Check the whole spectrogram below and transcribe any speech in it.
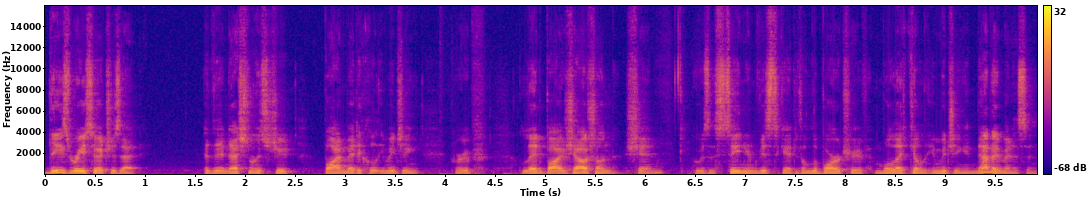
these researchers at the National Institute Biomedical Imaging Group, led by Xiaoyuan Chen, who is a senior investigator at the Laboratory of Molecular Imaging and Nanomedicine,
